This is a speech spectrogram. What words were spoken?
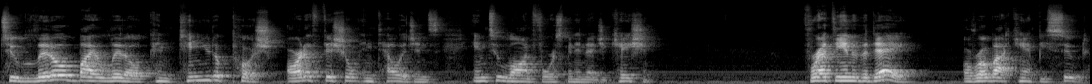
to little by little continue to push artificial intelligence into law enforcement and education. For at the end of the day, a robot can't be sued.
